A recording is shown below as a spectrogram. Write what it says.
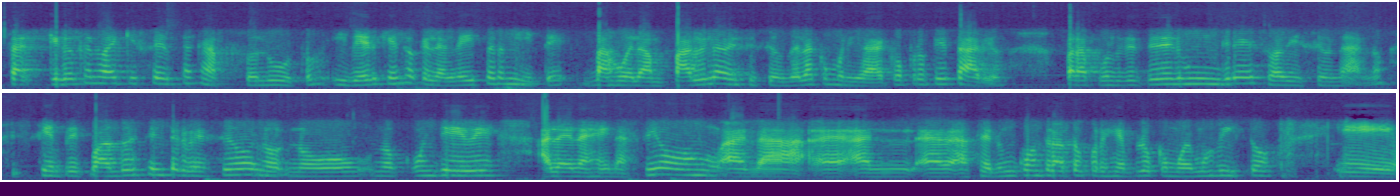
O sea, creo que no hay que ser tan absolutos y ver qué es lo que la ley permite bajo el amparo y la decisión de la comunidad de copropietarios para poder tener un ingreso adicional, ¿no? Siempre y cuando esta intervención no, no, no conlleve a la enajenación, a, la, a, hacer un contrato, por ejemplo, como hemos visto, eh,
